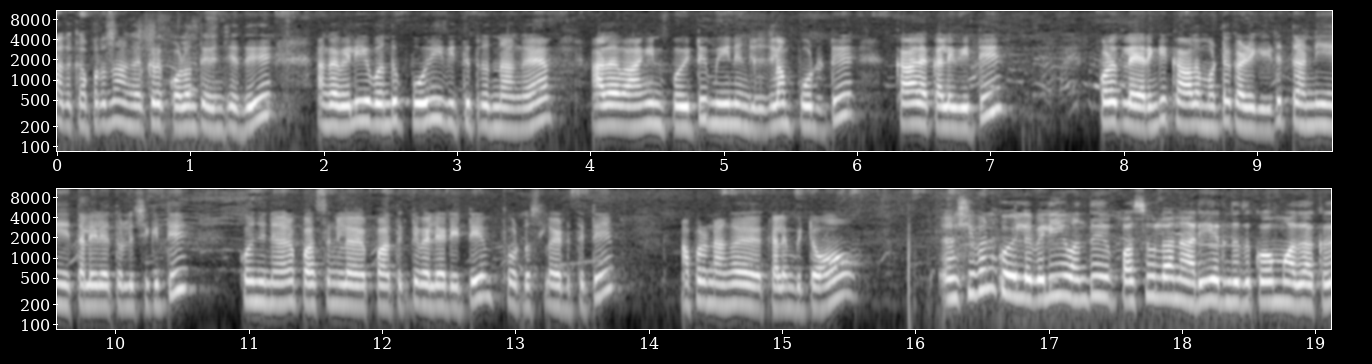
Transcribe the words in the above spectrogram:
அதுக்கப்புறம் தான் அங்கே இருக்கிற குளம் தெரிஞ்சது. அங்கே வெளியே வந்து பொறி விற்றுட்டு இருந்தாங்க. அதை வாங்கின்னு போயிட்டு மீனுங்களுக்கெல்லாம் போட்டுட்டு காலை கழுவிட்டு குளத்துல இறங்கி காலை மட்டும் கழுகிட்டு தண்ணி தலையில் தொளிச்சிக்கிட்டு கொஞ்ச நேரம் பசங்களை பார்த்துக்கிட்டு விளையாடிட்டு ஃபோட்டோஸ்லாம் எடுத்துகிட்டு அப்புறம் நாங்கள் கிளம்பிட்டோம். சிவன் கோயிலில் வெளியே வந்து பசுலாம் நிறைய இருந்தது கோமாதாக்கு.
